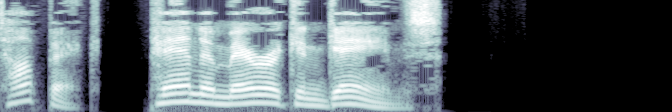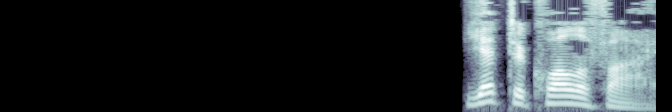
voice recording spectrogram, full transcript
Topic: Pan American Games. Yet to qualify.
